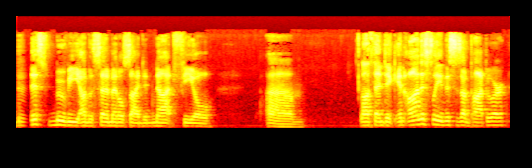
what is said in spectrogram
th- this movie on the sentimental side did not feel um, authentic. And honestly, this is unpopular.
